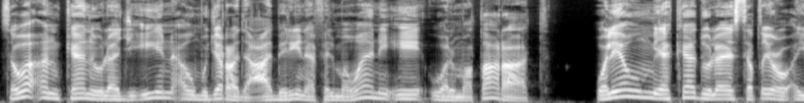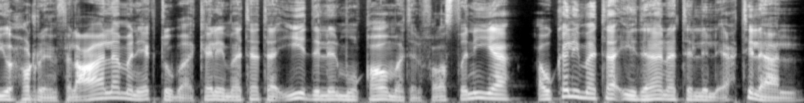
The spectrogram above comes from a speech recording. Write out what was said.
سواء كانوا لاجئين أو مجرد عابرين في الموانئ والمطارات. واليوم يكاد لا يستطيع أي حر في العالم أن يكتب كلمة تأييد للمقاومة الفلسطينية أو كلمة إدانة للاحتلال.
